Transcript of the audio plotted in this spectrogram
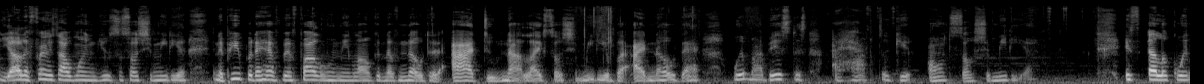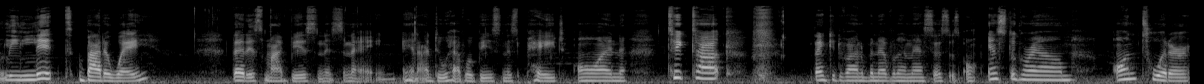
Y'all, at first I wasn't using social media, and the people that have been following me long enough know that I do not like social media, but I know that with my business, I have to get on social media. It's eloquently lit, by the way. That is my business name, and I do have a business page on TikTok. Thank you, Divine Benevolent Ancestors, on Instagram, on Twitter,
